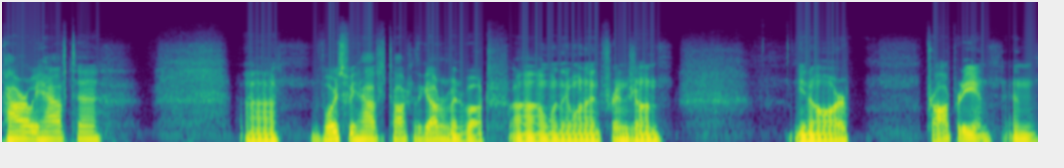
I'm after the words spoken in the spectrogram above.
power we have to uh, voice we have to talk to the government about uh, when they want to infringe on you know our property and and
